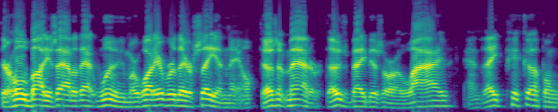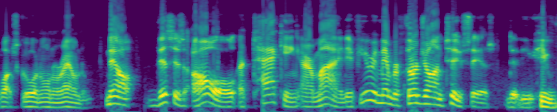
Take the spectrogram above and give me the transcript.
their whole body's out of that womb or whatever they're saying now. Doesn't matter. Those babies are alive and they pick up on what's going on around them. Now, this is all attacking our mind. If you remember, 3 John 2 says that he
